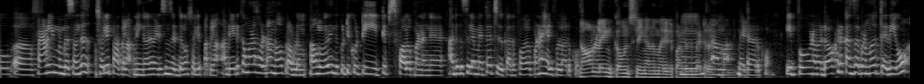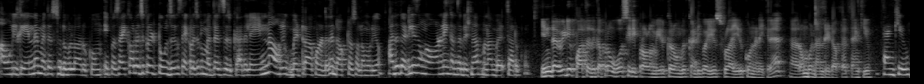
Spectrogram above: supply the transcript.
ஃபேமிலி மெம்பர்ஸ் வந்து சொல்லி பார்க்கலாம். நீங்க வந்து மெடிசன்ஸ் எடுத்துக்கோ சொல்லி பார்க்கலாம். அப்படி எடுக்க மாட்டா சொல்றா நோ ப்ராப்ளம் அவங்க வந்து இந்த குட்டி குட்டி டிப்ஸ் ஃபாலோ பண்ணுங்க. அதுக்கு சில மெத்தட்ஸ் இருக்கு. அதை ஃபாலோ பண்ணா ஹெல்ப்ஃபுல்லா இருக்கும். ஆன்லைன் கவுன்சிலிங் அந்த மாதிரி பண்றது பெட்டர் ஆமா பெட்டரா இருக்கும். இப்போ நம்ம டாக்டர் கன்சல்ட் பண்ணும்போது தெரியும் அவங்களுக்கு என்ன மெத்தட் சூட்டபுளா இருக்கும். இப்போ சைக்காலஜிக்கல் டூல்ஸ் இருக்கு சைக்காலஜிக்கல் மெத்தட்ஸ் இருக்கு. அதுல என்ன அவங்களுக்கு பெட்டரா இருக்கும்ன்றது டாக்டர் சொல்ல முடியும். அதுக்கு அட்லீஸ்ட் அவங்க ஆன்லைன் கன்சல்டேஷனா பண்ணா பெட்டரா இருக்கும். இந்த வீடியோ பார்த்ததுக்கு அப்புறம் ஓசிடி ப்ராப்ளம் இருக்கிறவங்களுக்கு கண்டிப்பாக யூஸ்ஃபுல்லாக இருக்கும்னு நினைக்கிறேன். ரொம்ப நன்றி டாக்டர் தேங்க்யூ தேங்க்யூ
